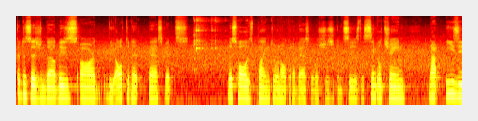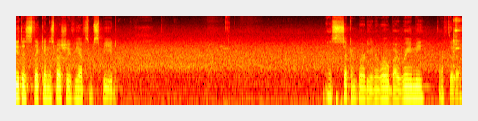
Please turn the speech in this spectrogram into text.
Good decision, though. These are the alternate baskets. This hole is playing to an alternate basket, which as you can see is the single chain. Not easy to stick in, especially if you have some speed. Nice second birdie in a row by Ramie after the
